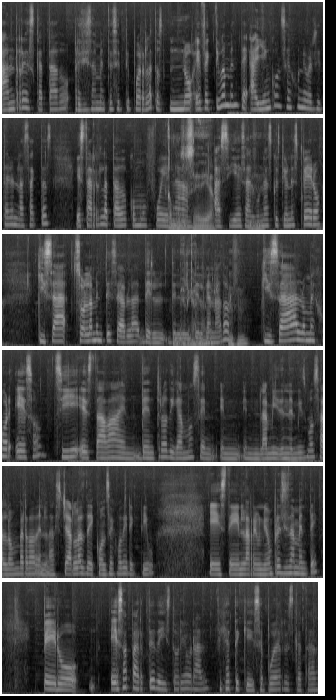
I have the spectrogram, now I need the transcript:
han rescatado precisamente ese tipo de relatos. No, efectivamente, ahí en Consejo Universitario, en las actas, está relatado cómo fue ¿Cómo sucedió? Así es, algunas cuestiones, pero quizá solamente se habla del, del, ganador. Quizá a lo mejor eso sí estaba en, dentro, digamos, en, en, en, la, en el mismo salón, ¿verdad? En las charlas de consejo directivo, este, en la reunión precisamente. Pero esa parte de historia oral, fíjate que se puede rescatar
